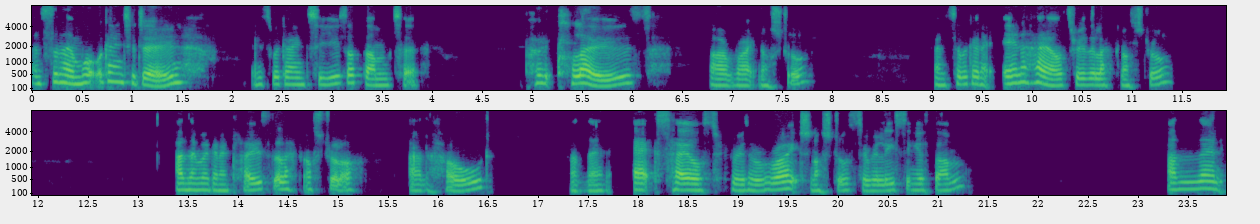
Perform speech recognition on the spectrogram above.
And so then what we're going to do is we're going to use our thumb to put, close our right nostril. And so we're going to inhale through the left nostril. And then we're going to close the left nostril off and hold. And then exhale through the right nostril, so releasing your thumb. And then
